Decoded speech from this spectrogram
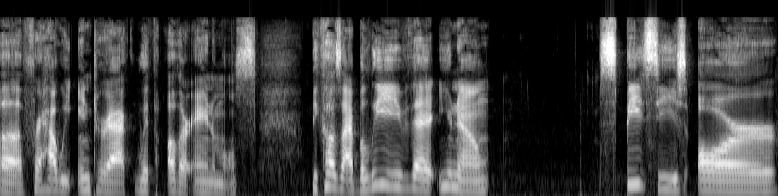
uh, for how we interact with other animals. Because I believe that, you know, species are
